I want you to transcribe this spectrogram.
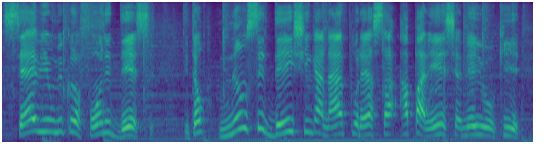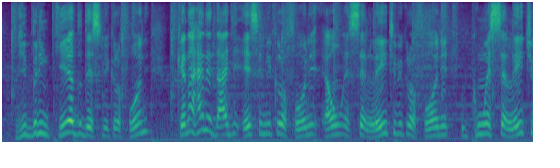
serve um microfone desse? Então não se deixe enganar por essa aparência meio que de brinquedo desse microfone, porque na realidade esse microfone é um excelente microfone com um excelente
